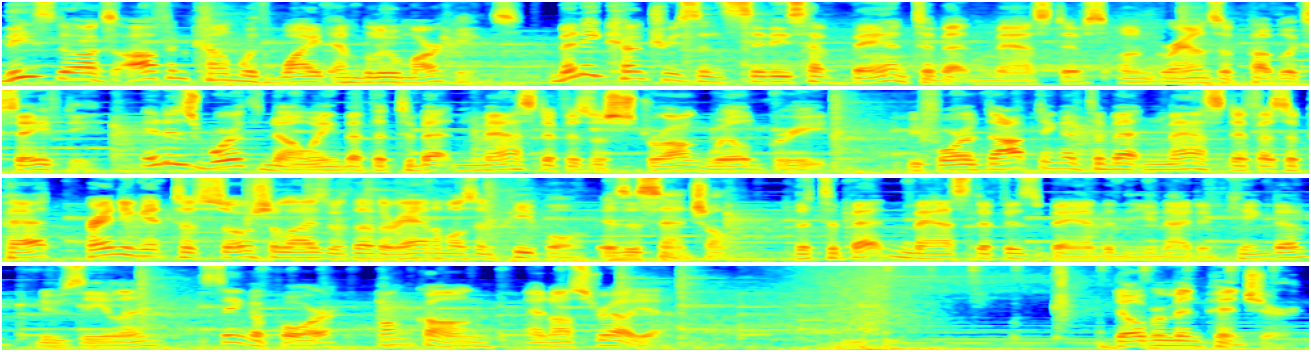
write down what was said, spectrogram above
These dogs often come with white and blue markings. Many countries and cities have banned Tibetan Mastiffs on grounds of public safety. It is worth knowing that the Tibetan Mastiff is a strong willed breed. Before adopting a Tibetan Mastiff as a pet, training it to socialize with other animals and people is essential. The Tibetan Mastiff is banned in the United Kingdom, New Zealand, Singapore, Hong Kong, and Australia. Doberman Pinscher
